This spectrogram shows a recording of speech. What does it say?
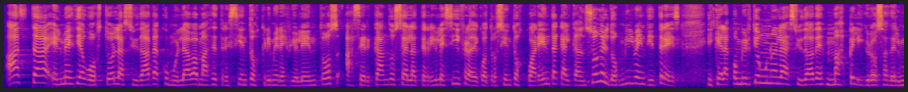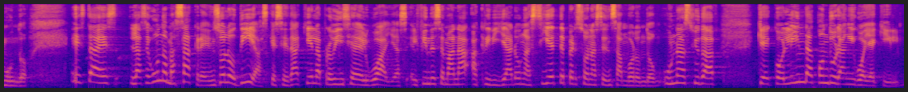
Hasta el mes de agosto, la ciudad acumulaba más de 300 crímenes violentos, acercándose a la terrible cifra de 440 que alcanzó en el 2023 y que la convirtió en una de las ciudades más del mundo. Esta es la segunda masacre en solo días que se da aquí en la provincia del Guayas. El fin de semana acribillaron a siete personas en San Borondón, una ciudad que colinda con Durán y Guayaquil.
